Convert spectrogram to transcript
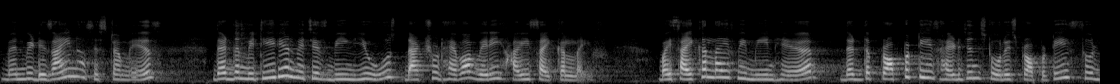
when we design a system is that the material which is being used that should have a very high cycle life. By cycle life we mean here that the properties hydrogen storage properties should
